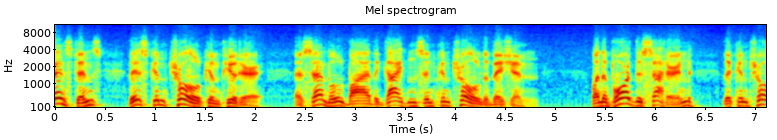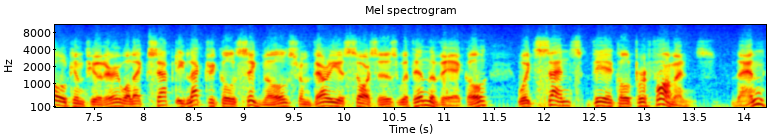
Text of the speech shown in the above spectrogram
instance, this control computer, assembled by the Guidance and Control Division. When aboard the Saturn, the control computer will accept electrical signals from various sources within the vehicle which sense vehicle performance. Then,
